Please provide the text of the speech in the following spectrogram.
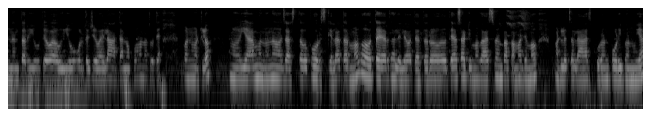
नंतर येऊ तेव्हा येऊ बोलतं जेवायला आता नको म्हणत होत्या. पण म्हटलं या म्हणून जास्त फोर्स केला तर मग तयार झालेल्या होत्या. तर त्यासाठी मग आज स्वयंपाकामध्ये मग म्हटलं चला आज पुरणपोळी बनवूया.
